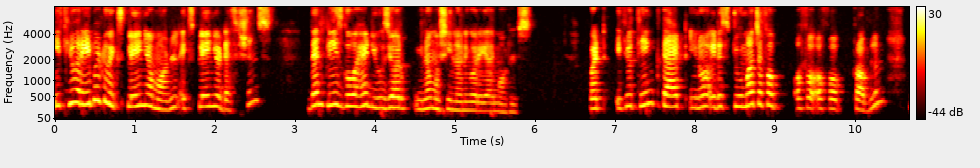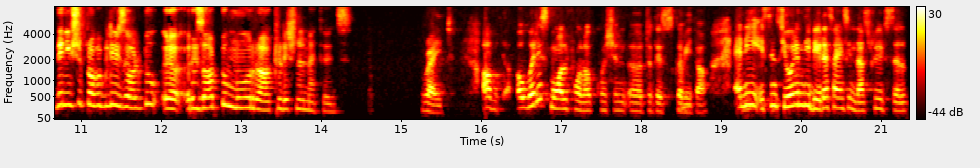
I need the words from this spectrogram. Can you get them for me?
if you are able to explain your model explain your decisions then please go ahead use your you know machine learning or ai models but if you think that you know it is too much of a of a, of a problem then you should probably resort to uh, resort to more uh, traditional methods right um, a very small follow-up question uh, to this, Kavitha. Any since you're in the data science industry itself,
